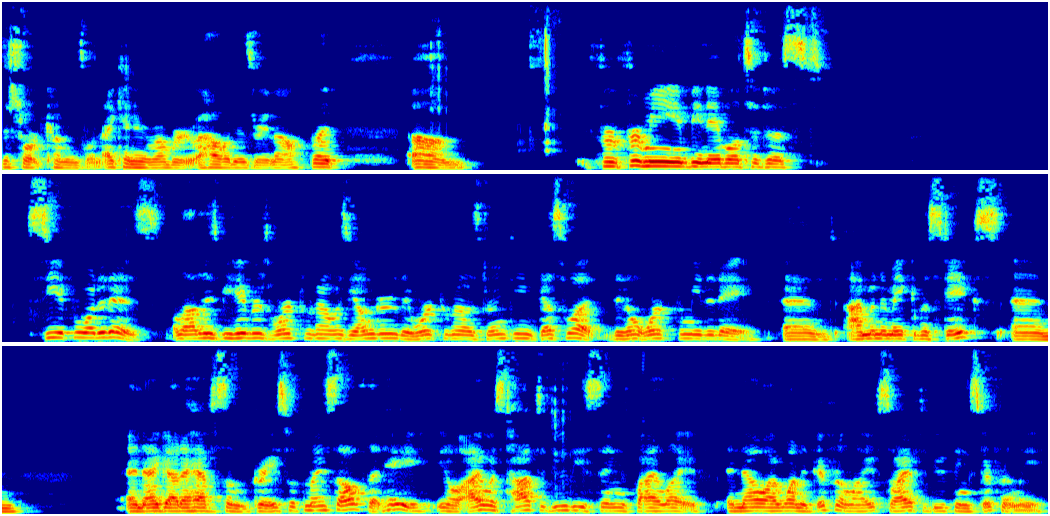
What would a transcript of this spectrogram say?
the shortcomings one. I can't even remember how it is right now, but, um, for, for me, being able to just see it for what it is. A lot of these behaviors worked when I was younger. They worked when I was drinking. Guess what? They don't work for me today. And I'm going to make mistakes and, and I got to have some grace with myself that, hey, you know, I was taught to do these things by life and now I want a different life. So I have to do things differently.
